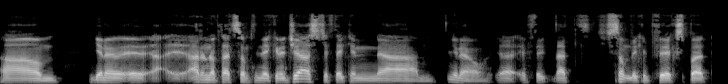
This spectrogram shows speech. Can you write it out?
um, you know, I, I, don't know if that's something they can adjust, if they can, um, you know, uh, if they, that's something they can fix, but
